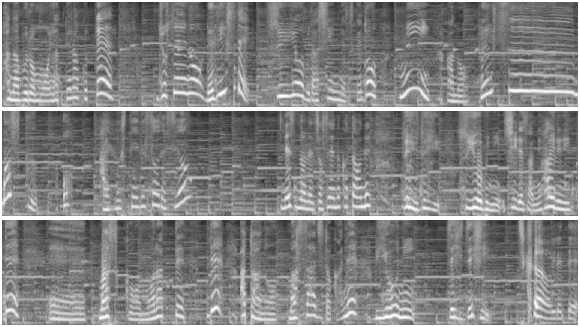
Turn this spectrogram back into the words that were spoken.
花風呂もやってなくて女性のレディースデー水曜日らしいんですけどにあのフェイスマスクを配布しているそうですよ。ですので女性の方はねぜひぜひ水曜日にシーレさんに入りに行って、えー、マスクをもらってであとあのマッサージとかね美容にぜひぜひ力を入れて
